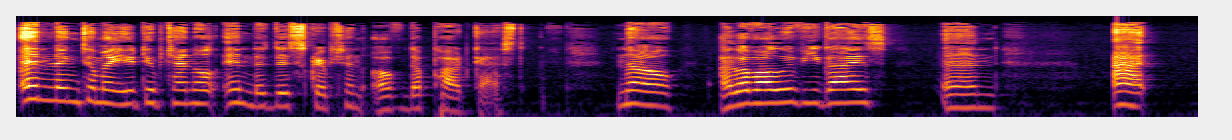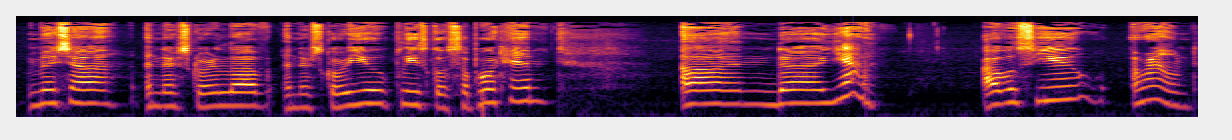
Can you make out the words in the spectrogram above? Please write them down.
and link to my YouTube channel in the description of the podcast. Now, I love all of you guys, and at Misha underscore love underscore you, please go support him. And uh, yeah. I will see you around.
